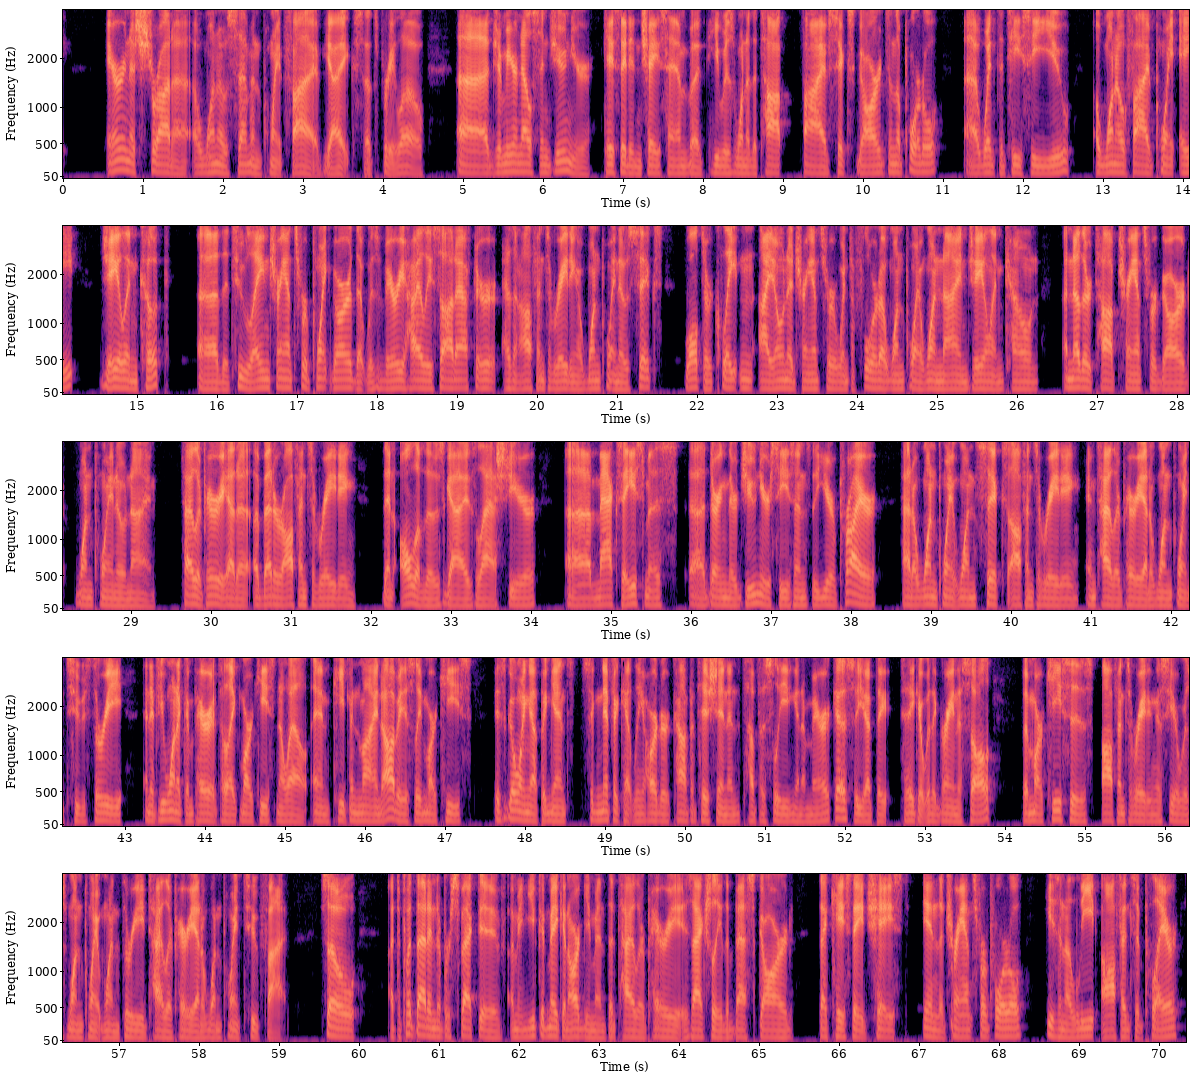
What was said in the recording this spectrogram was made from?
Aaron Estrada, a 107.5. Yikes, that's pretty low. Uh, Jameer Nelson Jr., K State didn't chase him, but he was one of the top five, six guards in the portal. Uh, went to TCU, a 105.8. Jalen Cook, Uh, the Tulane transfer point guard that was very highly sought after has an offensive rating of 1.06. Walter Clayton, Iona transfer, went to Florida, 1.19. Jalen Cone, another top transfer guard, 1.09. Tylor Perry had a, a better offensive rating than all of those guys last year. Uh, Max Abmas, uh, during their junior seasons the year prior, had a 1.16 offensive rating, and Tylor Perry had a 1.23. And if you want to compare it to like Markquis Nowell, and keep in mind, obviously, Markquis is going up against significantly harder competition in the toughest league in America. So you have to take it with a grain of salt. But Markquis's offensive rating this year was 1.13. Tylor Perry had a 1.25. So uh, to put that into perspective, I mean, you could make an argument that Tylor Perry is actually the best guard that K State chased in the transfer portal. He's an elite offensive player.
